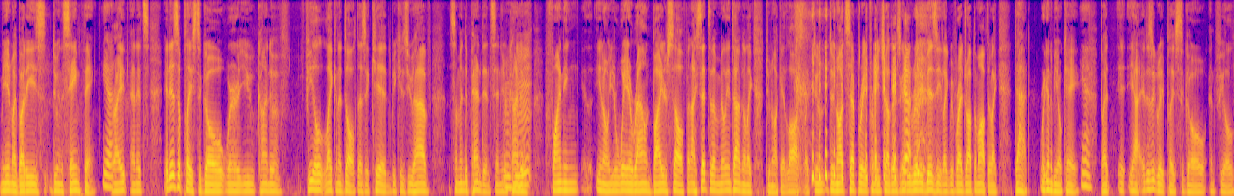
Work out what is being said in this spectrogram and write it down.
me and my buddies doing the same thing. Yeah. right. And it's it is a place to go where you kind of feel like an adult as a kid because you have some independence and you're kind Mm-hmm. of finding you know your way around by yourself and i said to them a million times i'm like do not get lost like do, do not separate from each other it's going to Yeah. be really busy like before i drop them off they're like dad we're going to be okay Yeah. but it, yeah it is a great place to go and feel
